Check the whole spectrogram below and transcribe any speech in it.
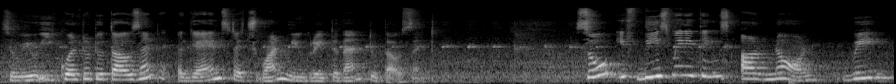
So mu equal to 2000 against H1 mu greater than 2000. So if these many things are known, we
